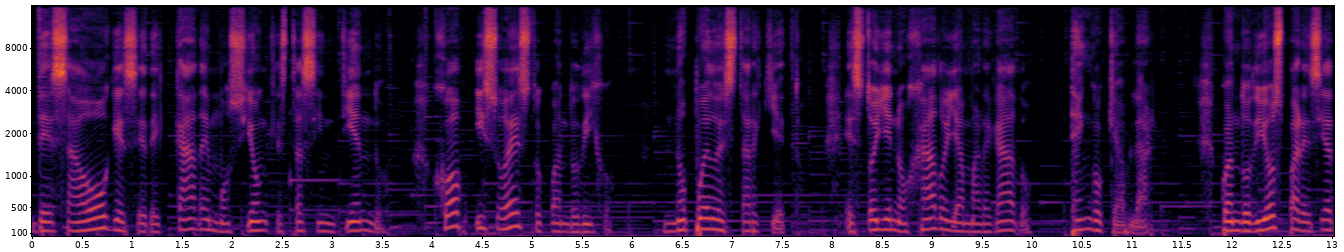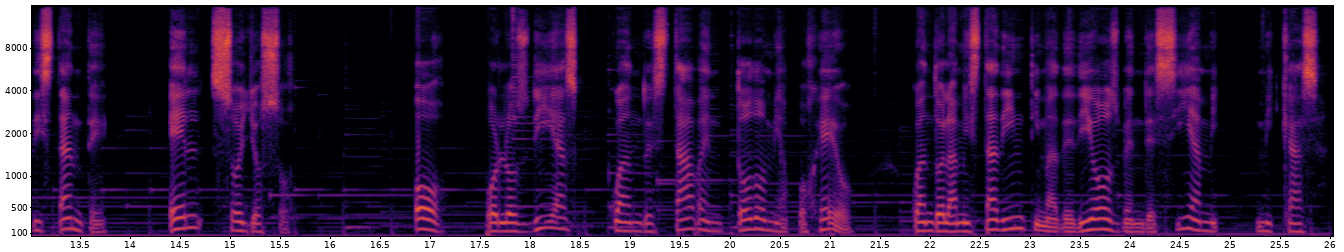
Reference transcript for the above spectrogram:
Desahóguese de cada emoción que está sintiendo. Job hizo esto cuando dijo, no puedo estar quieto. Estoy enojado y amargado. Tengo que hablar. Cuando Dios parecía distante, Él sollozó. Oh, por los días cuando estaba en todo mi apogeo, cuando la amistad íntima de Dios bendecía mi, mi casa.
